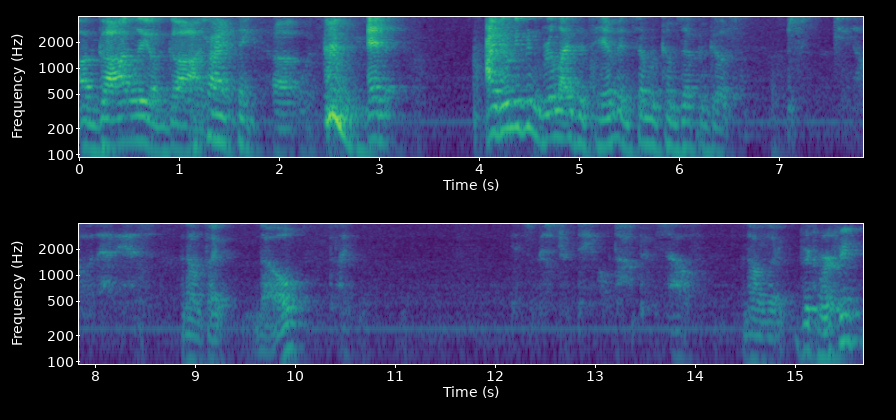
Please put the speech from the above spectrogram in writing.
a godly of I'm trying to think. Uh, what's And I don't even realize it's him, and someone comes up and goes, "Do you know who that is?" And I was like, "No." Like, it's Mr. Tabletop himself. And I was like, Vic Murphy?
